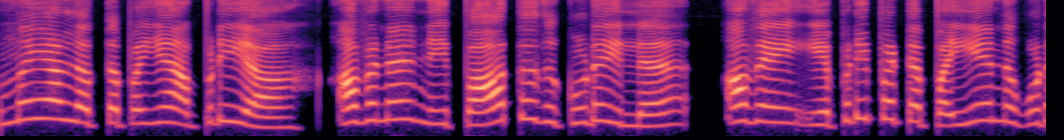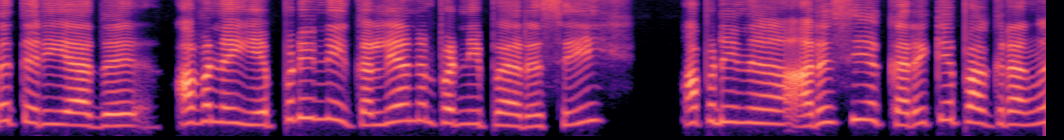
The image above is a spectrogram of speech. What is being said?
உமையாள் அத்த பையன் அப்படியா? அவனை நீ பார்த்தது கூட இல்ல. அவன் எப்படிப்பட்ட பையன்னு கூட தெரியாது. அவனை எப்படி நீ கல்யாணம் பண்ணிப்ப அரசி? அப்படின்னு அரசிய கரைக்க பாக்குறாங்க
